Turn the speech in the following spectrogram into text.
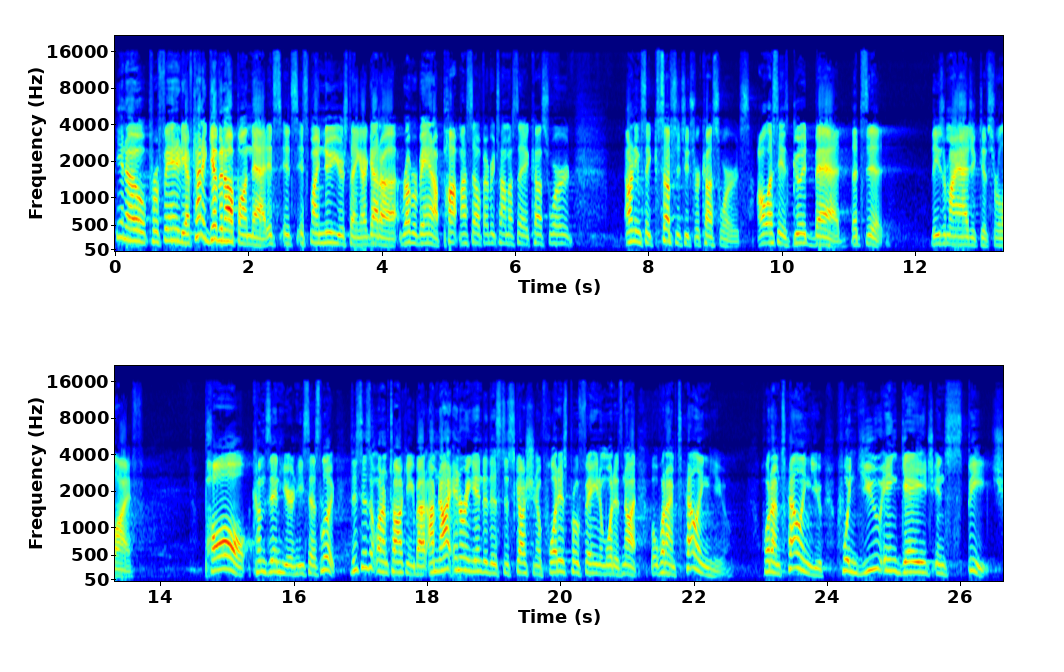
you know, profanity, I've kind of given up on that. It's, it's, it's my New Year's thing. I got a rubber band, I pop myself every time I say a cuss word. I don't even say substitutes for cuss words. All I say is good, bad. That's it. These are my adjectives for life. Paul comes in here and he says, Look, this isn't what I'm talking about. I'm not entering into this discussion of what is profane and what is not. But what I'm telling you, what I'm telling you, when you engage in speech,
